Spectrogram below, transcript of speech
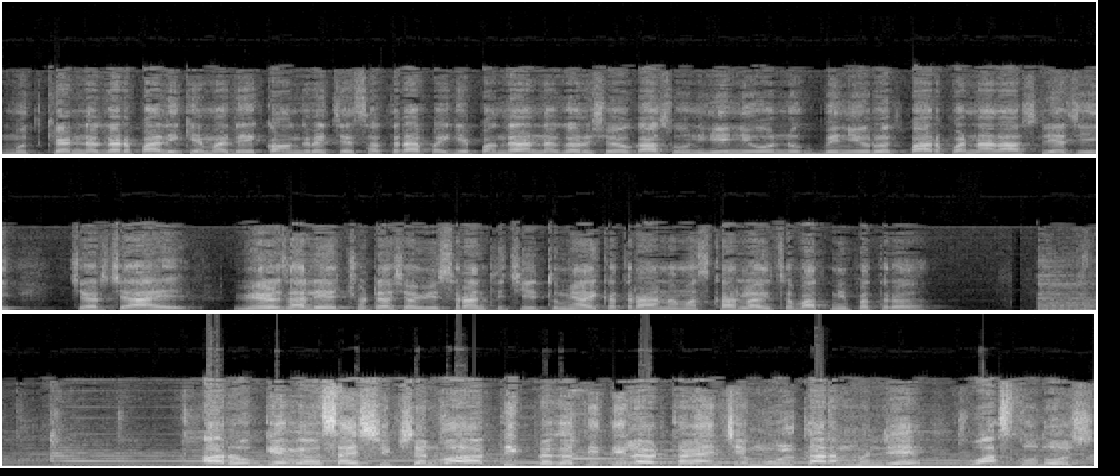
मुदखेड नगरपालिकेमध्ये काँग्रेसचे सतरा पैकी पंधरा नगरसेवक असून ही निवडणूक बिनविरोध पार पडणार असल्याची चर्चा आहे. वेळ झाली आहे छोट्याशा विश्रांतीची. तुम्ही ऐकत राहा नमस्कार लाईव्हचं बातमीपत्र. आरोग्य व्यवसाय शिक्षण व आर्थिक प्रगतीतील अडथळ्यांचे मूळ कारण म्हणजे वास्तुदोष.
